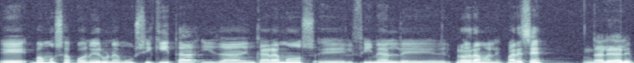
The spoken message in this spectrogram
Eh, vamos a poner una musiquita y ya encaramos eh, el final de- del programa, ¿les parece? Dale, dale.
